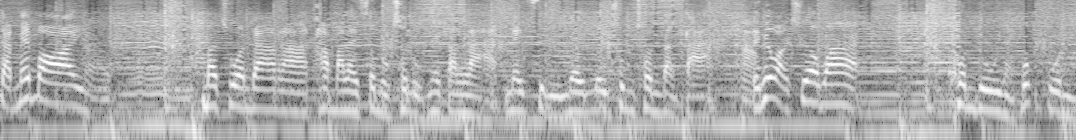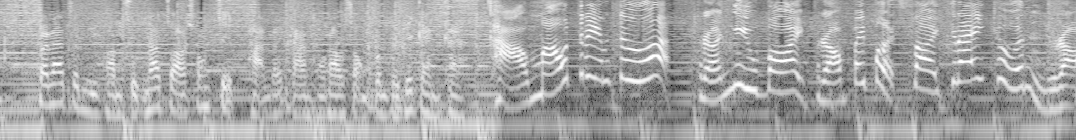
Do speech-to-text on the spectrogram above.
กับแม่บอย มาชวนดาราทำอะไรสนุกสนุกๆในตลาดในสิ่งในในชุมชนต่างๆครับแต่พี่บอยเชื่อว่า คนดูอย่างพวกคุณ ก็น่าจะมีความสุขหน้าจอช่องเจ็ดผ่านรายการของเราสองคนไปด้วยกันค่ะ ข่าวเมาส์เตรียมตัว เพราะนิวบอยพร้อมไปเปิดซอยใกล้คุณรอ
